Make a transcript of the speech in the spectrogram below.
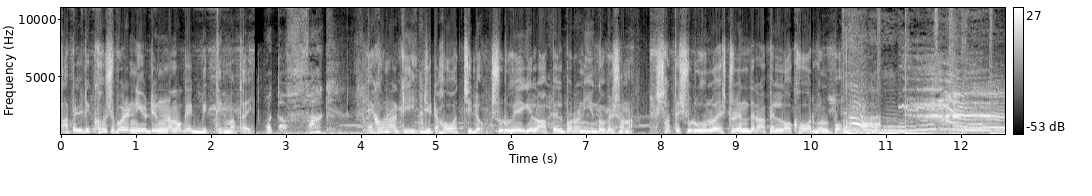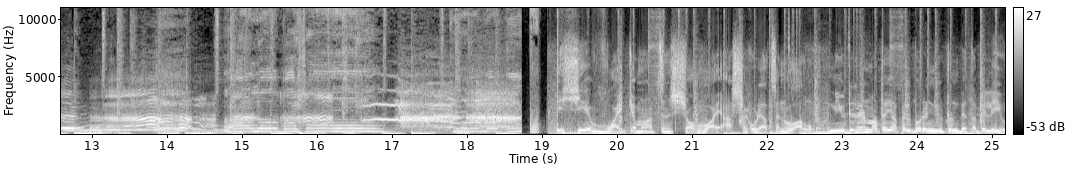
আপেলটি খসে পড়ে নিউটন নামক এক ব্যক্তির মাথায়। এখন আর কি যেটা হওয়ার ছিল। শুরু হয়ে গেল আপেল পড়া নিয়ে গবেষণা। সাথে শুরু হলো স্টুডেন্টদের আপেল লক হওয়ার গল্প। এশিয়া ভয় কেমন আছেন সবাই আশা করে আছেন ভালো। নিউটনের মাথায় আপেল পরে নিউটন ব্যথা পেলেও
